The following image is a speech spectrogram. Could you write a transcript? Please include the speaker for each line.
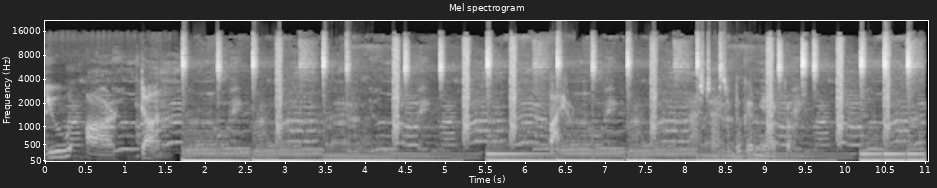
Speaker 1: You are done. Fire.
Speaker 2: Nice chance to look at me like.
